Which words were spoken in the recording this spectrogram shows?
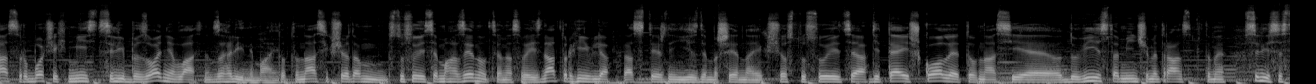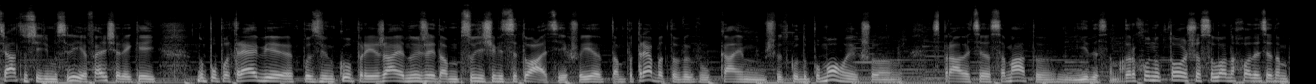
Нас робочих місць в селі Безодня, власне, взагалі немає. Тобто, нас, якщо там стосується магазину, це нас виїзна торгівля, раз в тиждень їздить машина. Якщо стосується дітей, школи, то в нас є довіз там іншими транспортами. В селі Сестрят, у сусідньому селі є фельдшер, який ну, по потребі, по дзвінку приїжджає. Ну і вже там, судячи від ситуації, якщо є там потреба, то викликаємо швидку допомогу. Якщо справиться сама, то їде сама. За рахунок того, що село знаходиться там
